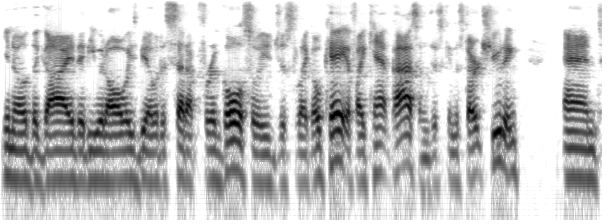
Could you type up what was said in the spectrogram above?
you know, the guy that he would always be able to set up for a goal. So he just like, okay, if I can't pass, I'm just going to start shooting. And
